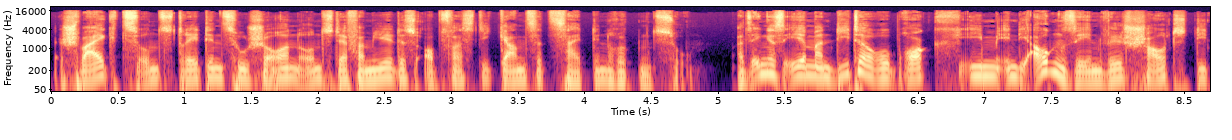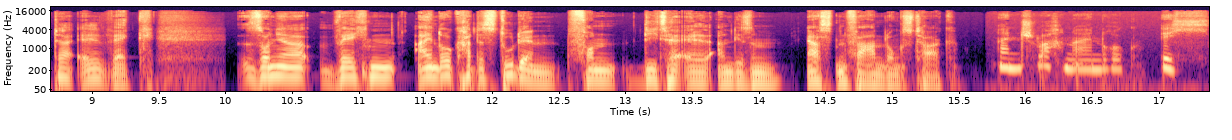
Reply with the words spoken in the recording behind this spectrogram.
Er schweigt und dreht den Zuschauern und der Familie des Opfers die ganze Zeit den Rücken zu. Als Inges Ehemann Dieter Robrock ihm in die Augen sehen will, schaut Dieter L. weg. Sonja, welchen Eindruck hattest du denn von Dieter L. an diesem ersten Verhandlungstag? Einen schwachen Eindruck. Ich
